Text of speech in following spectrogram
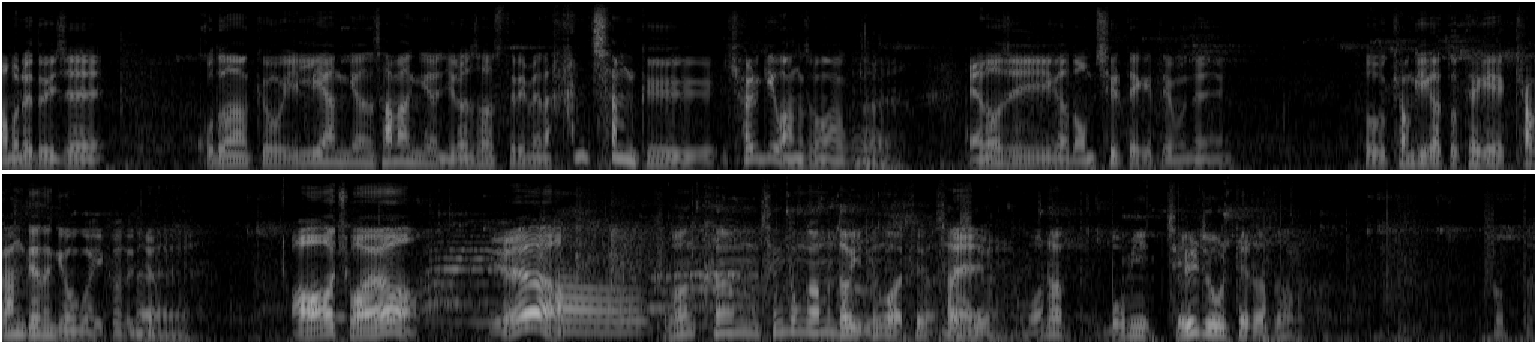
아무래도 이제 고등학교 1, 2학년, 3학년 이런 선수들이면 한참 그 혈기왕성하고 네. 에너지가 넘칠 때이기 때문에 또 경기가 또 되게 격앙되는 경우가 있거든요. 네. 어, 좋아요. 예. 어. 그만큼 생동감은 더 있는 것 같아요. 사실 네. 워낙 몸이 제일 좋을 때라서 부럽다.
